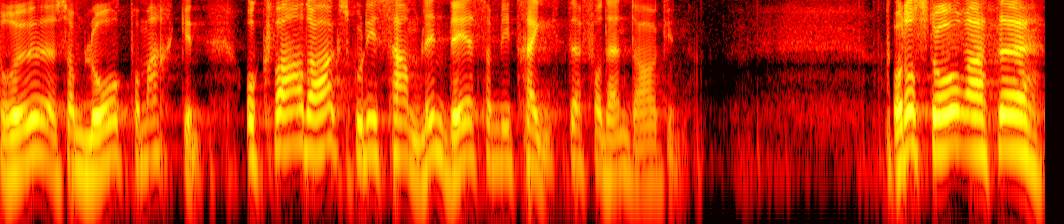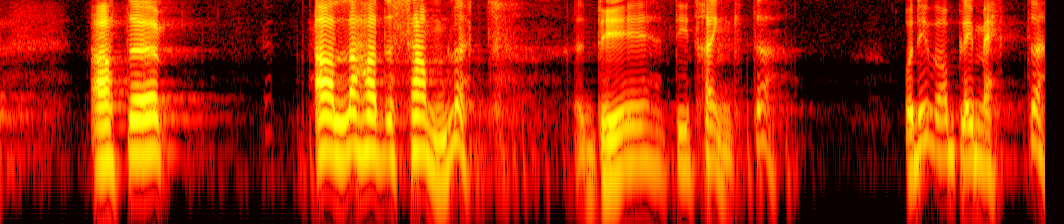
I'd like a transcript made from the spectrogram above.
brødet som lå på marken. Og Hver dag skulle de samle inn det som de trengte for den dagen. Og Det står at, eh, at eh, alle hadde samlet det de trengte. Og de ble mette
